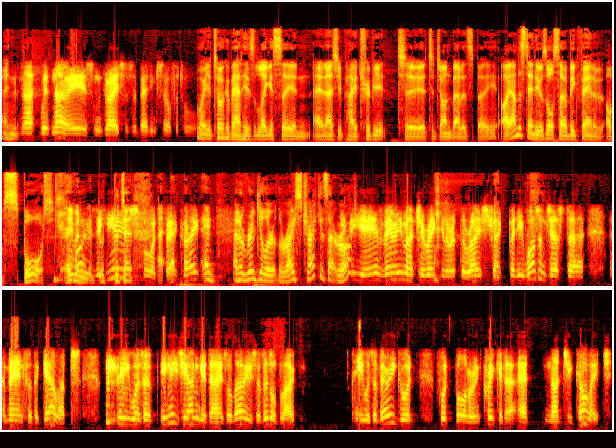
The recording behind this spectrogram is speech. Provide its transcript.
And with no, with no airs and graces about himself at all. Well, you talk about his legacy, and, and as you pay tribute to, to John Bathersby, I understand he was also a big fan of, of sport. Oh, even oh, he was a huge poten- sports fan, Craig. And, and a regular at the racetrack, is that right? Yeah, very much a regular at the racetrack, but he wasn't just a, a man for the gallops. he was, a, in his younger days, although he was a little bloke, he was a very good footballer and cricketer at Nudgee College.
